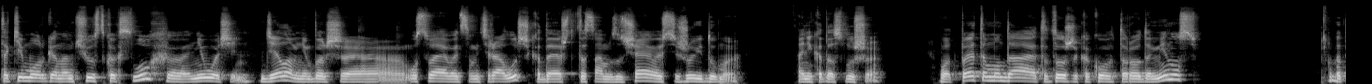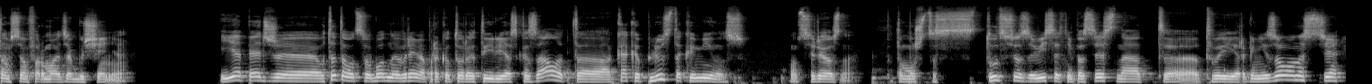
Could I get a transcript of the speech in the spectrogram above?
таким органом чувств, как слух, не очень дело. Мне больше усваивается материал лучше, когда я что-то сам изучаю, сижу и думаю, а не когда слушаю. Вот, поэтому, да, это тоже какого-то рода минус в этом всем формате обучения. И опять же, вот это вот свободное время, про которое ты, Илья, сказал, это как и плюс, так и минус. Вот серьезно. Потому что тут все зависит непосредственно от э, твоей организованности,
